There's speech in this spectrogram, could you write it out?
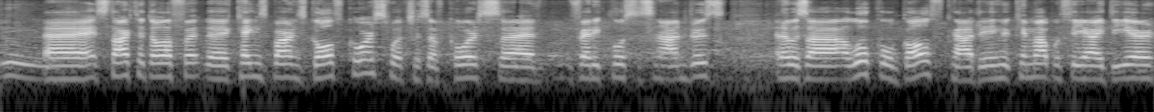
Mm. Uh, it started off at the Kingsbarns Golf Course, which is of course uh, very close to St Andrews and it was a, a, local golf caddy who came up with the idea.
